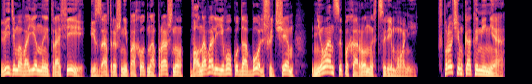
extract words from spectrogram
Видимо, военные трофеи и завтрашний поход на Прашну волновали его куда больше, чем нюансы похоронных церемоний. Впрочем, как и меня,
